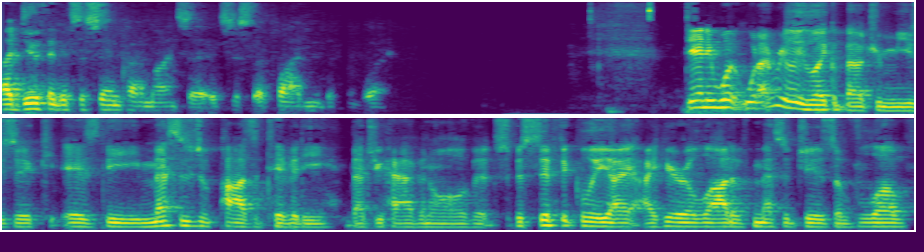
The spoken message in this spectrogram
I do think it's the same kind of mindset. It's just applied in a different way. Danny, what, what I really like about your music is the message of positivity that you have in all of it. Specifically, I, I hear a lot of messages of love,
